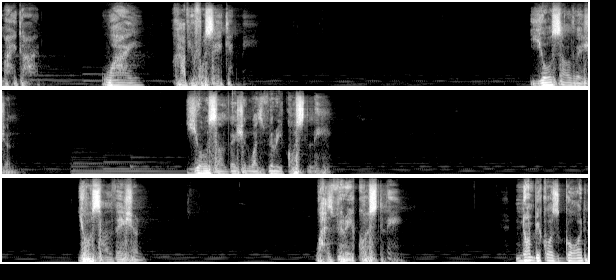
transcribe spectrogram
my God, why have you forsaken Your salvation, your salvation was very costly. Your salvation was very costly. Not because God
